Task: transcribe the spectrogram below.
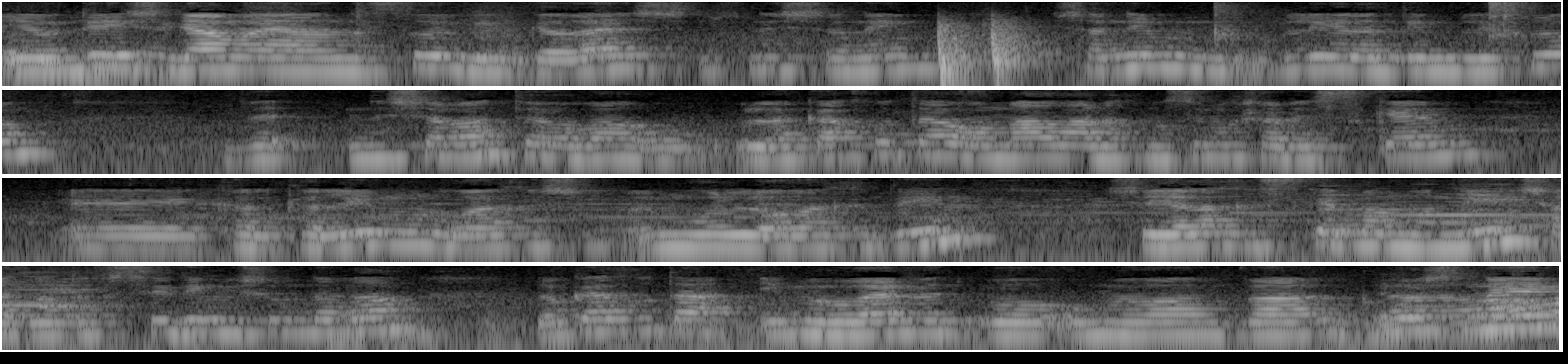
יהודי, שגם היה נשוי והתגרש לפני שנים, שנים בלי ילדים, בלי כלום, ונשמה טהורה, הוא לקח אותה, הוא אמר לה, אנחנו עושים עכשיו הסכם כלכלי מול, רואה. מול עורך דין, שיהיה לך הסכם ממוני, שאת לא תפסידי משום דבר. לוקח אותה, היא מאוהבת בו, הוא מאוהב בה, כמו שני,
